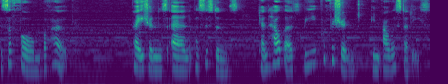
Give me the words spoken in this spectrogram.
is a form of hope. Patience and persistence can help us be proficient in our studies,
